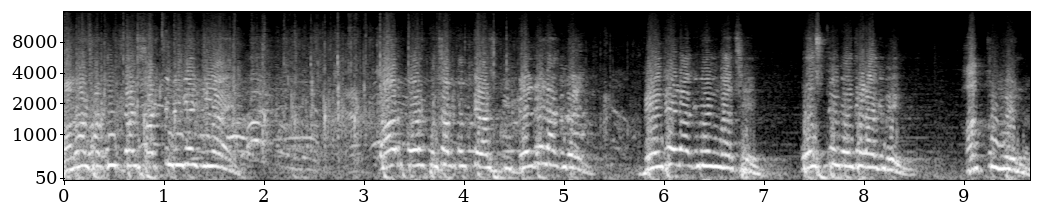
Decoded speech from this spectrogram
বাবা ঠাকুর তার সার্টিফিকেট নিয়ে তারপর প্রচার করতে আসবি। বেঁধে রাখবেন বেঁধে রাখবেন গাছে পোস্টে বেঁধে রাখবেন, হাত তুলবেন না।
